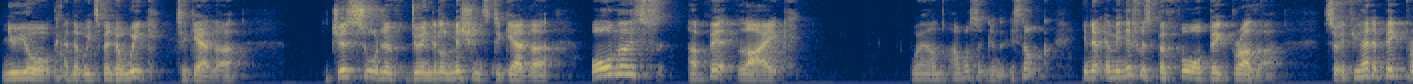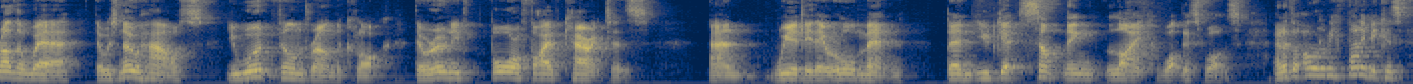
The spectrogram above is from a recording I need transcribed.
New York, and that we'd spend a week together, just sort of doing little missions together, almost a bit like. Well, I wasn't gonna. It's not. You know, I mean, this was before Big Brother. So if you had a Big Brother where there was no house, you weren't filmed round the clock, there were only four or five characters, and weirdly they were all men, then you'd get something like what this was. And I thought, oh, it'll be funny because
